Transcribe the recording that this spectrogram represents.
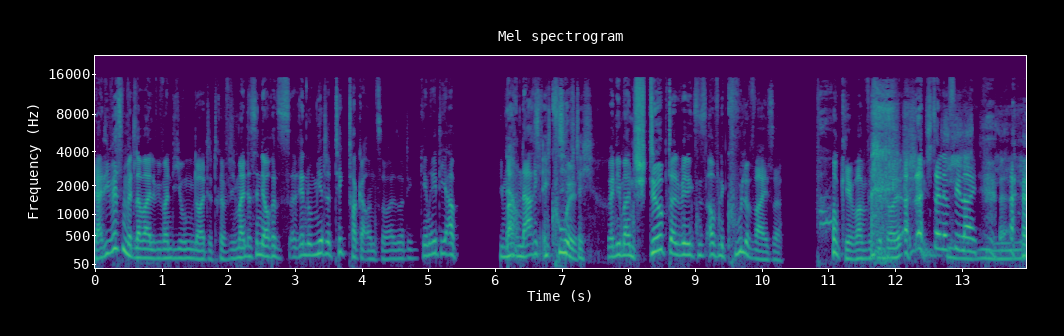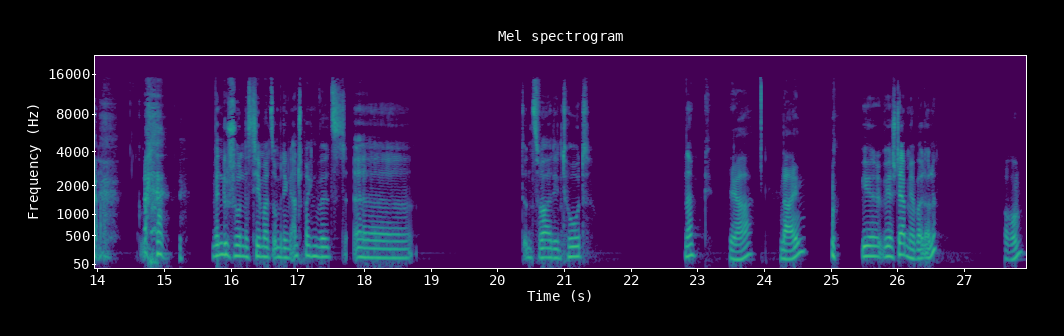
Ja, die wissen mittlerweile, wie man die jungen Leute trifft. Ich meine, das sind ja auch jetzt renommierte TikToker und so. Also die gehen richtig ab. Die machen Ja, Nachrichten cool. heftig. Wenn jemand stirbt, dann wenigstens auf eine coole Weise. Okay, war ein bisschen toll. An der Stelle vielleicht. Ja. Gut. Wenn du schon das Thema jetzt unbedingt ansprechen willst, äh, und zwar den Tod, ne? Ja? Nein? Wir, wir sterben ja bald alle. Warum?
